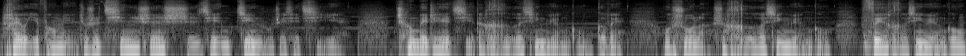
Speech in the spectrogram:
还有一方面就是亲身实践进入这些企业。成为这些企业的核心员工，各位，我说了是核心员工，非核心员工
